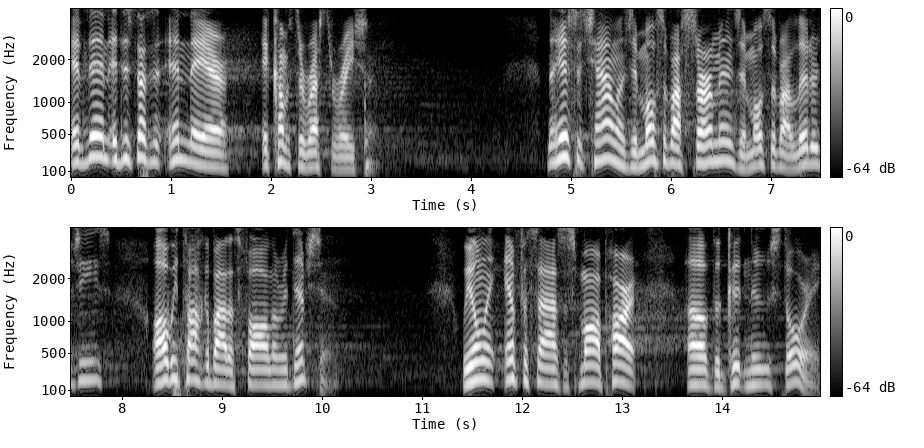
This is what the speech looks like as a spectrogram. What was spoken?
And then it just doesn't end there, it comes to restoration. Now, here's the challenge in most of our sermons and most of our liturgies, all we talk about is fall and redemption. We only emphasize a small part of the good news story.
